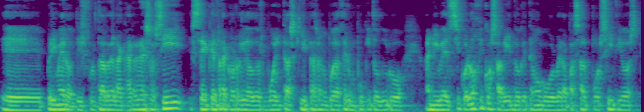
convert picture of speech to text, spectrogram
Eh, primero, disfrutar de la carrera, eso sí, sé que el recorrido de dos vueltas quizás me puede hacer un poquito duro a nivel psicológico, sabiendo que tengo que volver a pasar por sitios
